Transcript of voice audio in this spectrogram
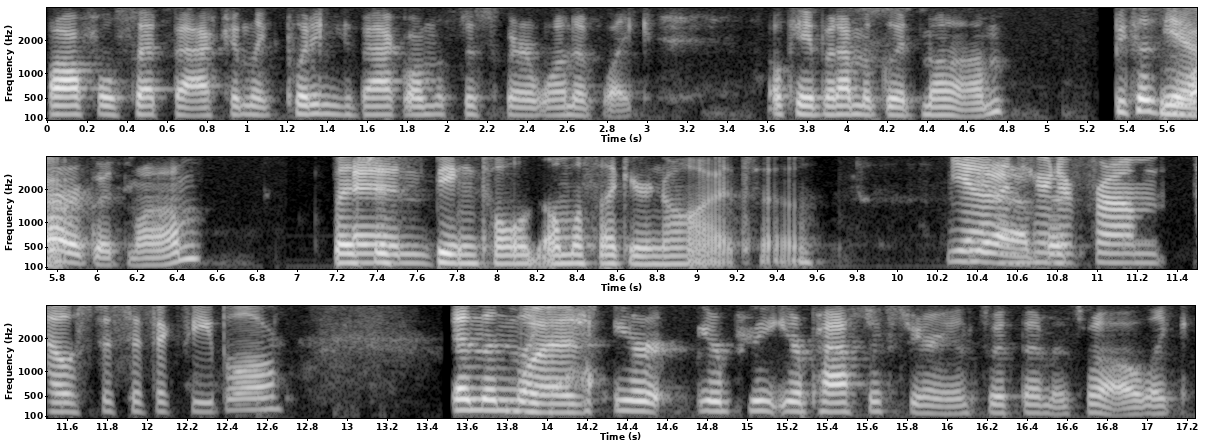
awful setback and like putting you back almost to square one of like, okay, but I'm a good mom. Because you are a good mom. but it's just being told almost like you're not. So. yeah, Yeah, and hearing but- it from those specific people. and then like was- your your pre your past experience with them as well like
